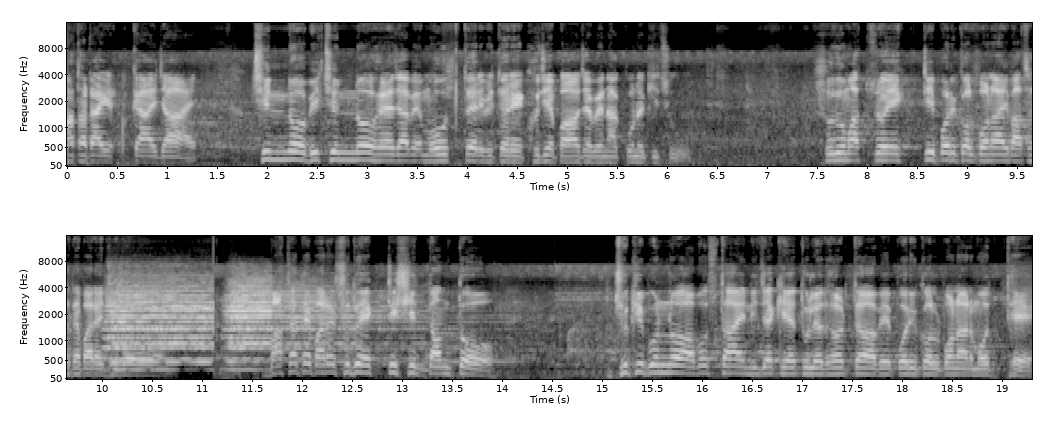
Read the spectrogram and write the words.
মাথাটা আটকায় যায় ছিন্ন বিচ্ছিন্ন হয়ে যাবে, মুহূর্তের ভিতরে খুঁজে পাওয়া যাবে না কোনো কিছু। শুধুমাত্র একটি পরিকল্পনায় বাঁচাতে পারে জীবন। বাঁচাতে পারে শুধু একটি সিদ্ধান্ত। ঝুঁকিপূর্ণ অবস্থায় নিজেকে তুলে ধরতে হবে পরিকল্পনার মধ্যে।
